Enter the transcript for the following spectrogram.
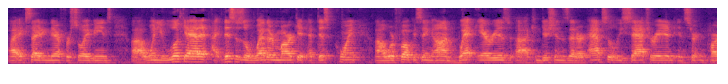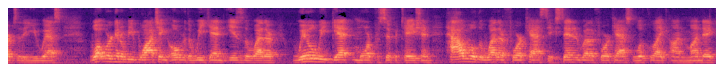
uh, exciting there for soybeans. Uh, when you look at it, I, this is a weather market at this point. Uh, we're focusing on wet areas, uh, conditions that are absolutely saturated in certain parts of the U.S. What we're going to be watching over the weekend is the weather. Will we get more precipitation? How will the weather forecast, the extended weather forecast, look like on Monday?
